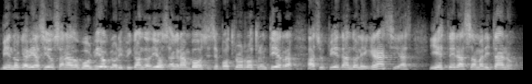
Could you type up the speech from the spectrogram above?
viendo que había sido sanado, volvió glorificando a Dios a gran voz y se postró rostro en tierra a sus pies dándole gracias, y este era samaritano.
